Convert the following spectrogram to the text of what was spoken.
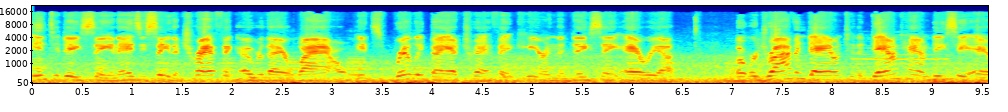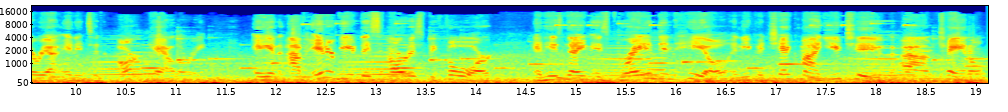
into DC. And as you see, the traffic over there, wow, it's really bad traffic here in the DC area but we're driving down to the downtown DC area and it's an art gallery. And I've interviewed this artist before, and his name is Brandon Hill. And you can check my YouTube um, channel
